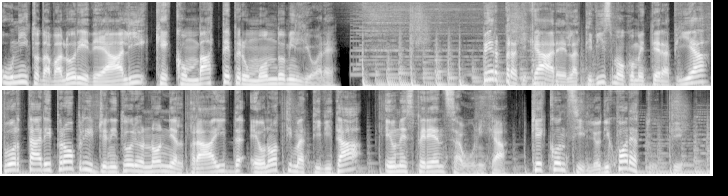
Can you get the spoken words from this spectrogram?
unito da valori ideali che combatte per un mondo migliore. Per praticare l'attivismo come terapia, portare i propri genitori o nonni al Pride è un'ottima attività e un'esperienza unica, che consiglio di cuore a tutti.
